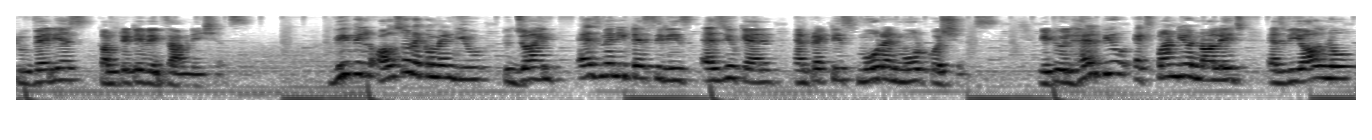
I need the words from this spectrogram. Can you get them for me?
to various competitive examinations. We will also recommend you to join as many test series as you can and practice more and more questions. It will help you expand your knowledge as we all know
